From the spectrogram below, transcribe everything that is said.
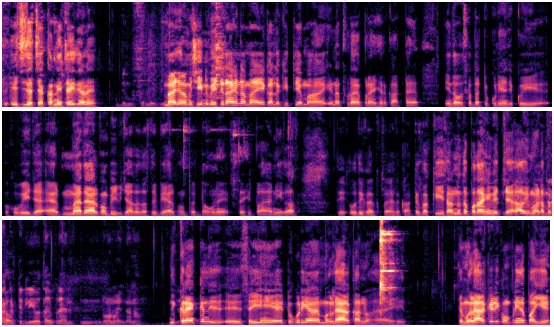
ਤੇ ਇਹ ਚੀਜ਼ਾਂ ਚੈੱਕ ਕਰਨੀਆਂ ਚਾਹੀਦੀਆਂ ਨੇ। ਬਿਲਕੁਲ ਮੈਂ ਜਦੋਂ ਮਸ਼ੀਨ ਵੇਚਦਾ ਸੀ ਨਾ ਮੈਂ ਇਹ ਗੱਲ ਕੀਤੀ ਆ ਮੈਂ ਕਿਹਾ ਇਹਨਾਂ ਥੋੜਾ ਜਿਹਾ ਪ੍ਰੈਸ਼ਰ ਘੱਟ ਹੈ। ਇਹਦਾ ਹੋ ਸਕਦਾ ਟੁਕੜੀਆਂ 'ਚ ਕੋਈ ਹੋਵੇ ਜਾਂ ਐਲ ਮੈਂ ਤਾਂ ਐਲ ਪੰਪ ਵੀ ਜ਼ਿਆਦਾ ਦੱਸਦੇ ਵੀ ਐਲ ਪੰਪ ਡਾਊਨ ਹੈ ਤੇ ਅਸੀਂ ਪਾਇਆ ਨਹੀਂਗਾ ਤੇ ਉਹਦੇ ਕਰਕੇ ਪ੍ਰੈਸ਼ਰ ਘੱਟ ਹੈ। ਬਾਕੀ ਸਾਨੂੰ ਤਾਂ ਪਤਾ ਸੀ ਵਿੱਚ ਆ ਵੀ ਮਾੜਾ ਮੋਟਾ ਢਿੱਲੀ ਹੋ ਤਾਂ ਵੀ ਪ੍ਰਾਈਸ ਡਾਊਨ ਹੋ ਜਾਂਦਾ ਨਾ। ਨਹੀਂ ਕਰੈਂਕ ਨਹੀਂ ਇਹ ਸਹੀ ਹੀ ਇਹ ਟੁਕੜੀਆਂ ਮੰਗਲੈਰ ਕਰਨ ਹੋਇਆ ਇਹ। ਤੇ ਮੰਗਲੈਰ ਕਿਹੜੀ ਕੰਪਨੀ ਦਾ ਪਾਈਏ?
